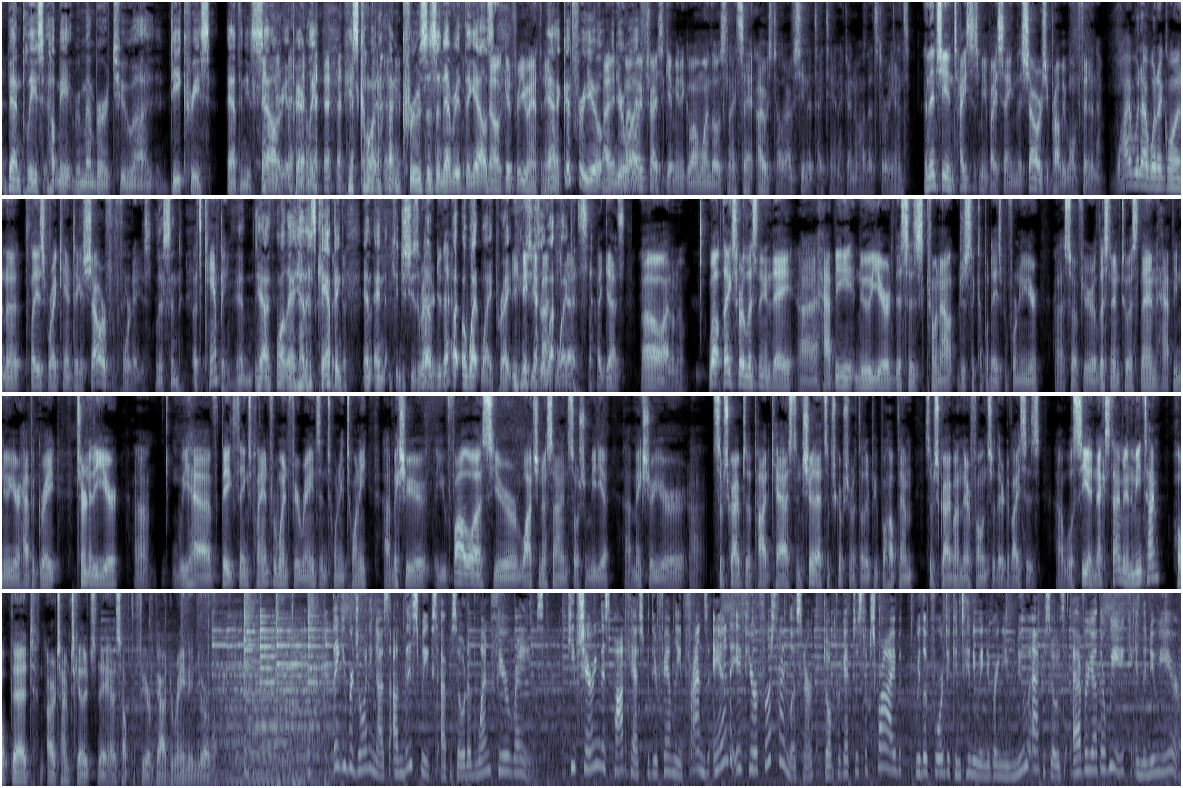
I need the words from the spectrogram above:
Ben, please help me remember to uh, decrease Anthony's salary. Apparently, he's going on cruises and everything else. no, good for you, Anthony. Yeah, good for you I, and your my wife. wife. tries to get me to go on one of those, and I say, I always tell her, I've seen the Titanic. I know how that story ends. And then she entices me by saying, the showers you probably won't fit in them. Why would I want to go in a place where I can't take a shower for four days? Listen, That's camping. yeah, yeah, well, yeah, yeah, that's camping, and and you can just use a Rather wet, do that. a, a wet wipe, right? You can just use a wet wipe. Yes, I guess. Oh, I don't know. Well, thanks for listening today. Uh, happy New Year. This is coming out just a couple days before New Year. Uh, so if you're listening to us then, Happy New Year. Have a great turn of the year. Uh, we have big things planned for When Fear Reigns in 2020. Uh, make sure you follow us. You're watching us on social media. Uh, make sure you're uh, subscribed to the podcast and share that subscription with other people. Help them subscribe on their phones or their devices. Uh, we'll see you next time. In the meantime, hope that our time together today has helped the fear of God to reign in your life. Thank you for joining us on this week's episode of When Fear Reigns. Keep sharing this podcast with your family and friends. And if you're a first time listener, don't forget to subscribe. We look forward to continuing to bring you new episodes every other week in the new year.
